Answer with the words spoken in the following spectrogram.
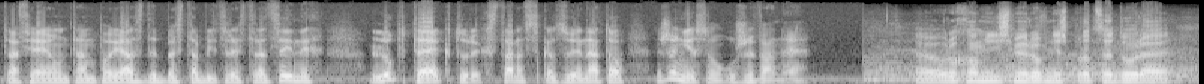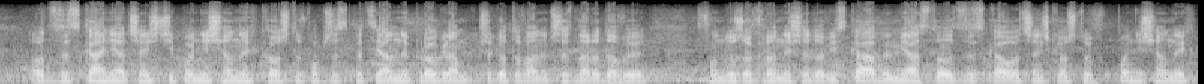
Trafiają tam pojazdy bez tablic rejestracyjnych lub te, których stan wskazuje na to, że nie są używane. Uruchomiliśmy również procedurę odzyskania części poniesionych kosztów poprzez specjalny program przygotowany przez Narodowy Fundusz Ochrony Środowiska, aby miasto odzyskało część kosztów poniesionych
